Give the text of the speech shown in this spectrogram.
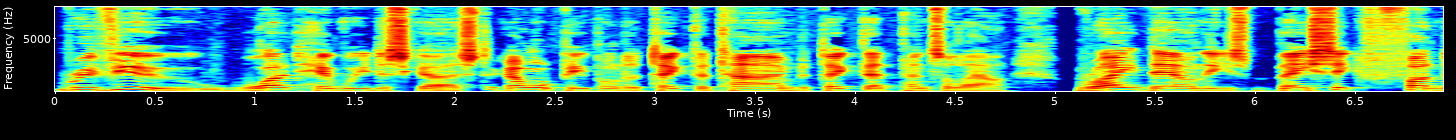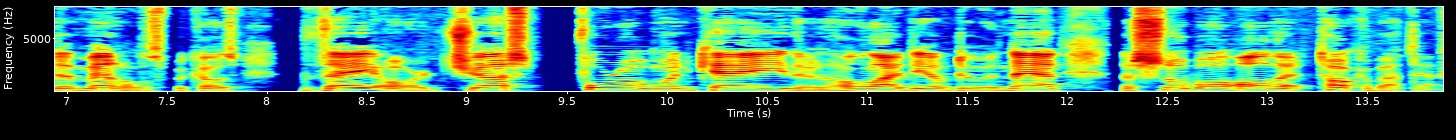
Review what have we discussed. I want people to take the time to take that pencil down, write down these basic fundamentals because they are just 401k. They're mm-hmm. the whole idea of doing that, the snowball, all that. Talk about that.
